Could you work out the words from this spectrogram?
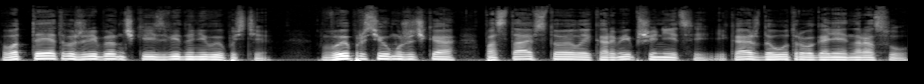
Вот ты этого жеребеночка из виду не выпусти. Выпроси у мужичка, поставь стойло и корми пшеницей, и каждое утро выгоняй на росу,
